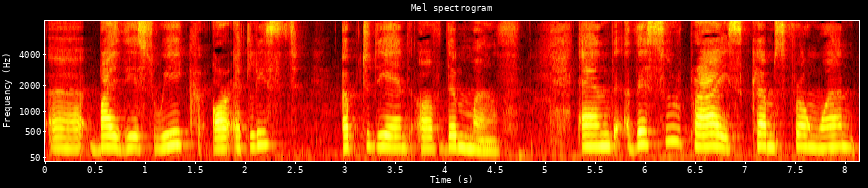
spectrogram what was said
uh, by this week or at least up to the end of the month and the surprise comes from one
